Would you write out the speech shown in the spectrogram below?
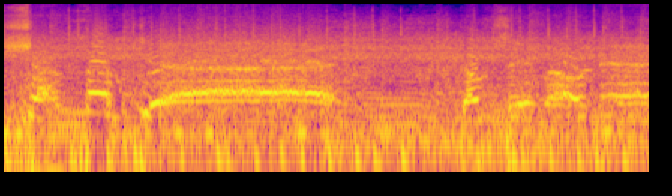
Shut the kid! Come see my name!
